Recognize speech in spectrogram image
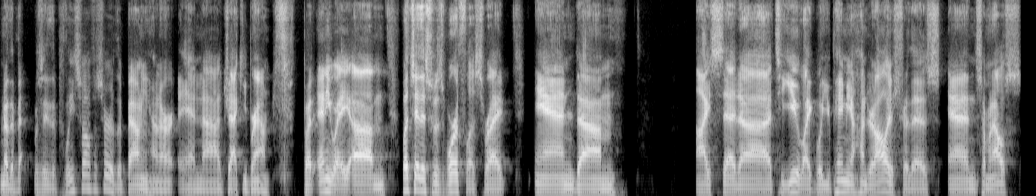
No, the was he the police officer or the bounty hunter and uh, Jackie Brown. But anyway, um, let's say this was worthless, right? And um, I said uh, to you, like, will you pay me a hundred dollars for this? And someone else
